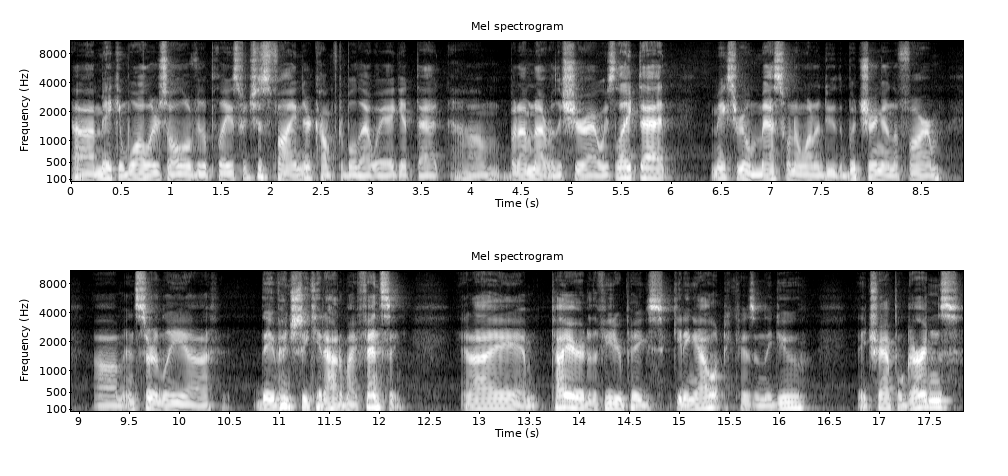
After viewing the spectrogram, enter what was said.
uh, making wallers all over the place, which is fine. They're comfortable that way. I get that. Um, but I'm not really sure I always like that. It makes a real mess when I want to do the butchering on the farm. Um, and certainly uh, they eventually get out of my fencing. And I am tired of the feeder pigs getting out because when they do, they trample gardens,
